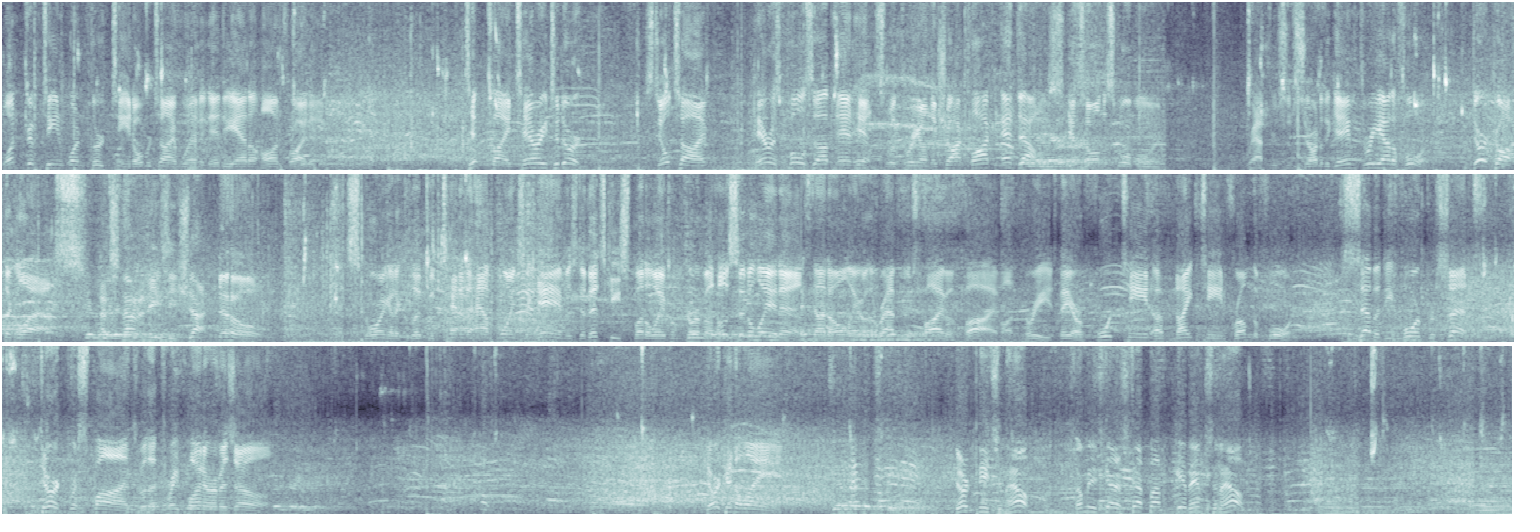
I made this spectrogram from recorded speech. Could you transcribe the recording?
115-113 overtime win in Indiana on Friday. Tipped by Terry to Dirk. Still time. Harris pulls up and hits with three on the shot clock, and Dallas gets on the scoreboard. Raptors have started the game three out of four. Dirk off the glass. That's not an easy shot. No. Scoring at a clip of 10 and a half points a game as Nowitzki spun away from Garbajosa to lay it in. Not only are the Raptors 5 of 5 on threes, they are 14 of 19 from the floor. 74%. Dirk responds with a three-pointer of his own. Dirk in the lane. Dirk needs some help. Somebody's got to step up and give him some help.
